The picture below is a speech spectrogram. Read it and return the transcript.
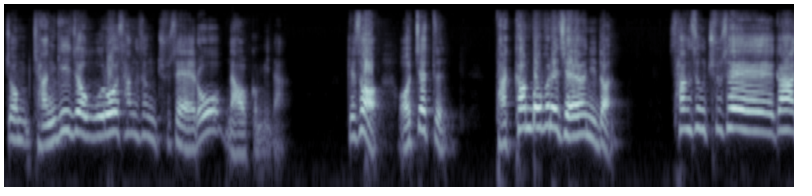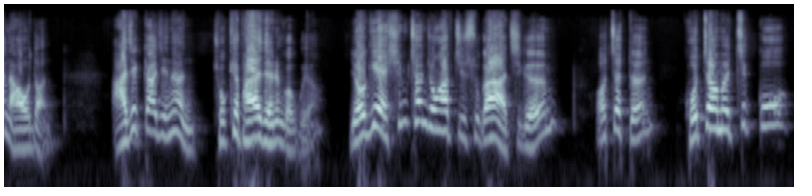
좀 장기적으로 상승 추세로 나올 겁니다. 그래서 어쨌든 닥한 버블의 재현이던 상승 추세가 나오던 아직까지는 좋게 봐야 되는 거고요. 여기에 심천종합지수가 지금 어쨌든 고점을 찍고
